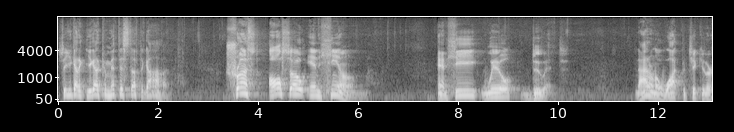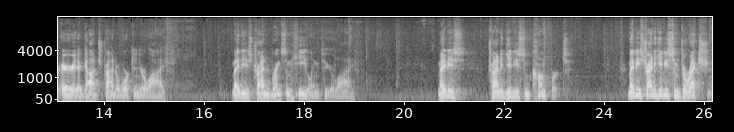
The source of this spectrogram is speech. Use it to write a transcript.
So you gotta, you gotta commit this stuff to God. Trust also in Him, and He will do it. Now, I don't know what particular area God's trying to work in your life. Maybe He's trying to bring some healing to your life. Maybe He's trying to give you some comfort. Maybe He's trying to give you some direction.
